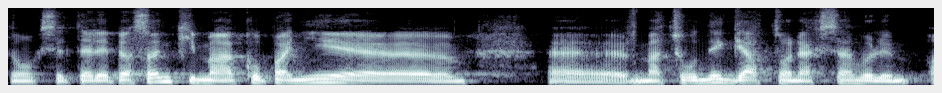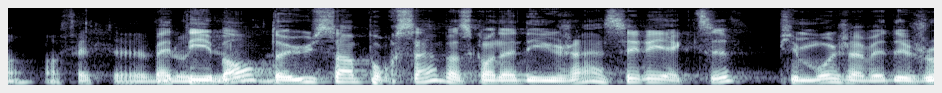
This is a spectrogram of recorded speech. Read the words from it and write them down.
Donc, c'était les personnes qui m'ont accompagné, euh, euh, ma tournée Garde ton accent volume 1, en fait. euh, Ben, t'es bon, t'as eu 100% parce qu'on a des gens assez réactifs. Puis moi, j'avais déjà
